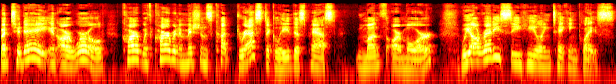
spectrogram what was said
But today in our world, car- with carbon emissions cut drastically this past month or more, we already see healing taking place.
